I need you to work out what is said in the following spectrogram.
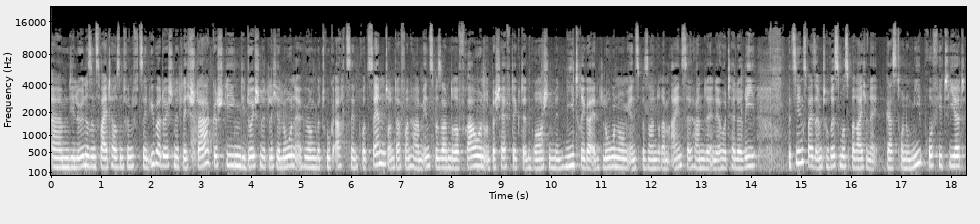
Ähm, die Löhne sind 2015 überdurchschnittlich stark gestiegen. Die durchschnittliche Lohnerhöhung betrug 18 Prozent und davon haben insbesondere Frauen und Beschäftigte in Branchen mit niedriger Entlohnung, insbesondere im Einzelhandel, in der Hotellerie beziehungsweise im Tourismusbereich und der Gastronomie profitiert.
